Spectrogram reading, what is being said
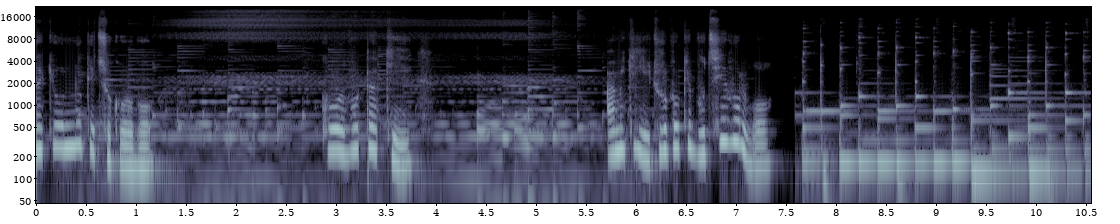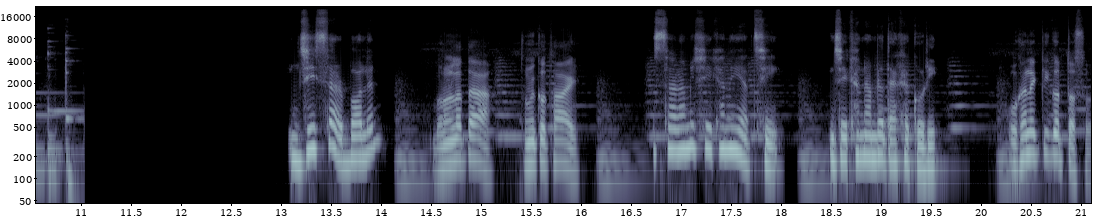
নাকি অন্য কিছু করব? করবটা কি? আমি কি লিটুর বউকে বুঝিয়ে বলব? জি স্যার, বলেন। বনলতা তুমি কোথায়? স্যার আমি সেখানেই আছি যেখানে আমরা দেখা করি। ওখানে কি করতেছো?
